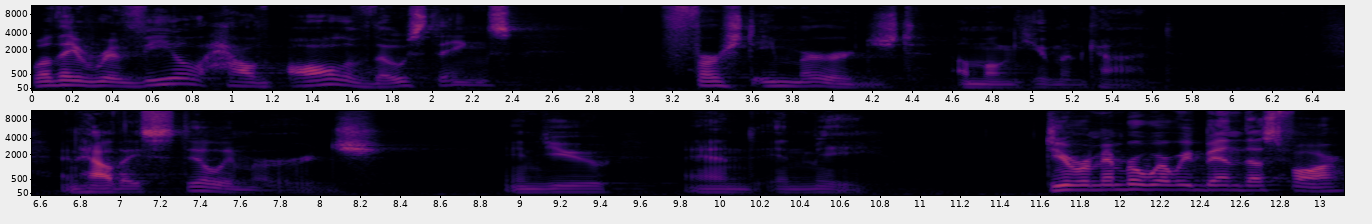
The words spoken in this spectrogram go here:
well, they reveal how all of those things first emerged among humankind and how they still emerge in you and in me. Do you remember where we've been thus far?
